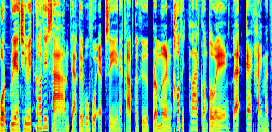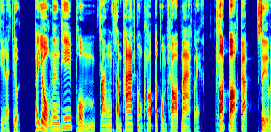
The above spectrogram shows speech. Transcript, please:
บทเรียนชีวิตข้อที่ 3 จาก Liverpool FC นะครับก็คือประเมินข้อผิดพลาดของตัวเอง และแก้ไขมันทีละจุด ประโยคนึงที่ผมฟังสัมภาษณ์ของครอปแล้วผมชอบมากเลย ครอปบอกกับสื่อไป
